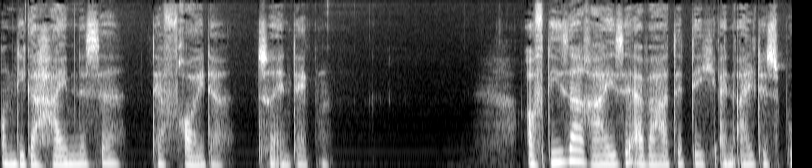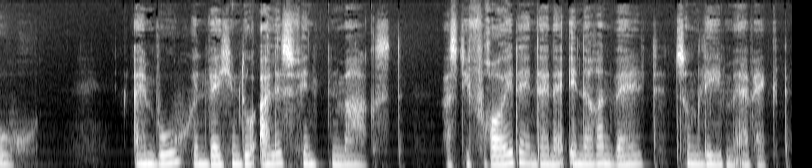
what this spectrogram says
um die Geheimnisse der Freude zu entdecken. Auf dieser Reise erwartet dich ein altes Buch, ein Buch, in welchem du alles finden magst, was die Freude in deiner inneren Welt zum Leben erweckt.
